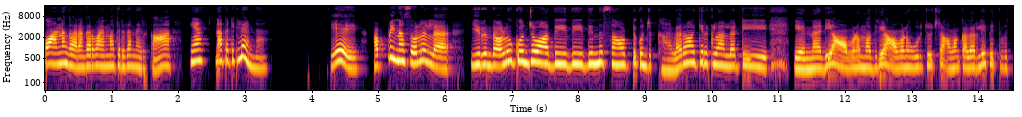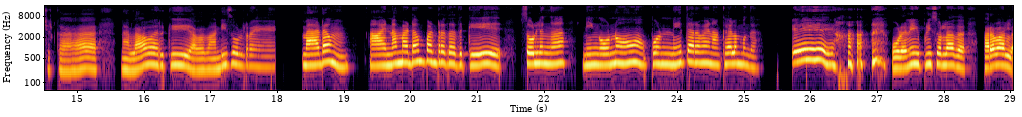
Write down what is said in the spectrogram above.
உன் அண்ணன் கரங்கரவா ஏமாத்திட்டு தானே இருக்கான். ஏன் நான் கட்டிக்கல என்ன? ஏய் அப்படி நான் சொல்லலை. இருந்தாலும் கொஞ்சம் அது இது இதுன்னு சாப்பிட்டு கொஞ்சம் கலர் ஆக்கியிருக்கலாம் இல்லாட்டி என்னடி அவனை மாதிரி அவனை உரிச்சு வச்சுட்டு அவன் கலர்லேயே பெற்று வச்சிருக்க? நல்லாவா இருக்கு அதை தாண்டி சொல்கிறேன் மேடம் என்ன மேடம் பண்ணுறது அதுக்கு? சொல்லுங்க நீங்கள் ஒன்றும் பொண்ணே தர வேணாம் கிளம்புங்க. ஏ உடனே இப்படி சொல்லாத பரவாயில்ல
